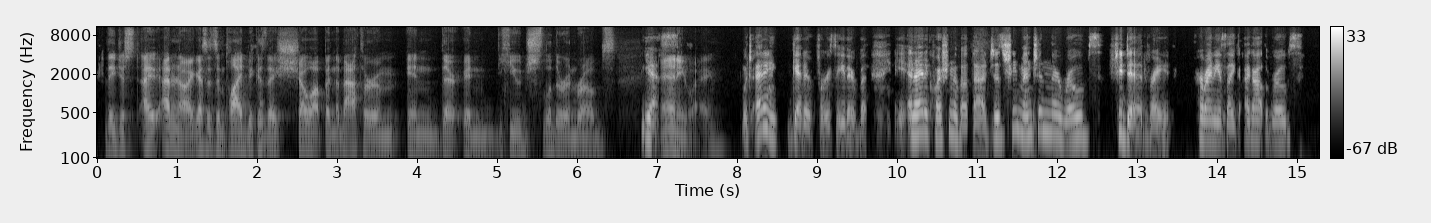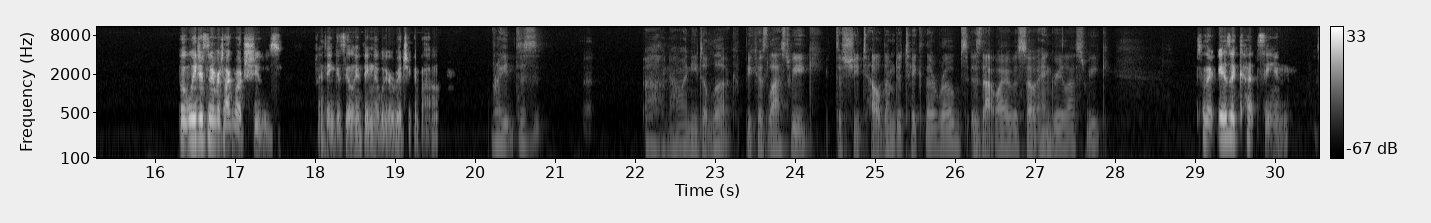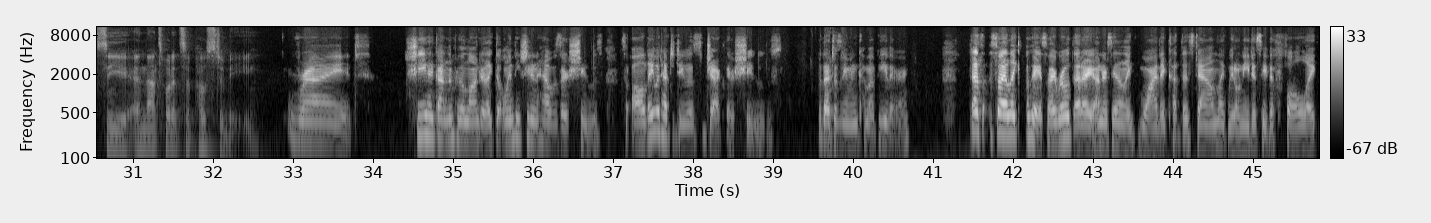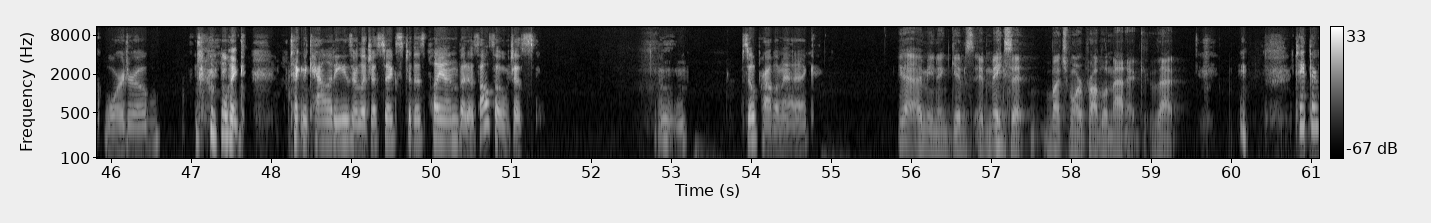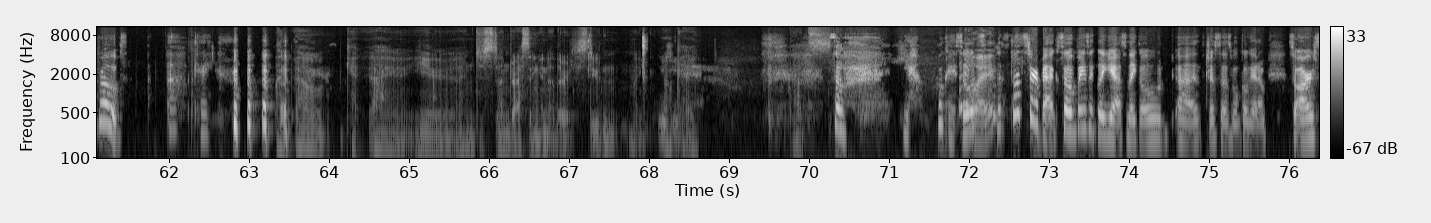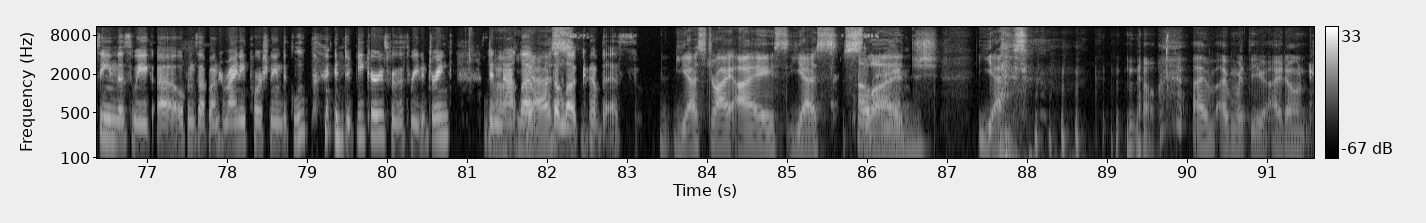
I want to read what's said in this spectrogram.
they just I, I don't know i guess it's implied because they show up in the bathroom in their in huge slytherin robes Yes. anyway Which I didn't get at first either, but and I had a question about that. Did she mention their robes? She did, right? Hermione's like, I got the robes. But we just never talk about shoes. I think is the only thing that we were bitching about. right this uh, oh now i need to look because last week does she tell them to take their robes is that why i was so angry last week So there is a cutscene. see and that's what it's supposed to be Right. She had gotten them for the laundry. Like the only thing she didn't have was their shoes. So all they would have to do is jack their shoes. But that Right. doesn't even come up either. That's so I like okay, so I wrote that I understand like why they cut this down. Like we don't need to see the full like wardrobe like technicalities or logistics to this plan, but it's also just mm, still problematic. yeah i mean it gives it makes it much more problematic that Take their robes. Ah, okay. like, oh okay, i you i'm just undressing another student like okay that's So, yeah. Okay, so Anyway. let's, let's let's start back. So basically, yeah. So they go. Uh, just as we'll go get them. So our scene this week uh, opens up on Hermione portioning the gloop into beakers for the three to drink. Did Uh, not love the look of this. Yes, dry ice. Yes, sludge. Yes. no, I'm I'm with you. I don't.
